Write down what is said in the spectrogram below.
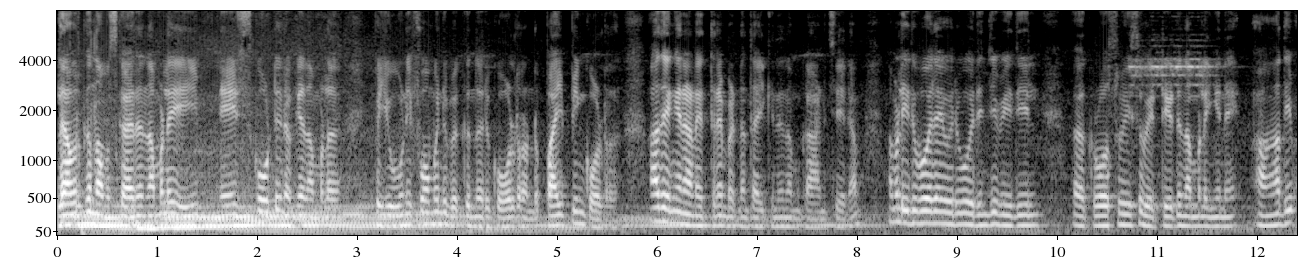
എല്ലാവർക്കും നമസ്കാരം. നമ്മൾ ഈ നേഴ്സ് കോട്ടിനൊക്കെ നമ്മൾ ഇപ്പോൾ യൂണിഫോമിന് വെക്കുന്ന ഒരു കോളറുണ്ട് പൈപ്പിംഗ് കോളർ. അതെങ്ങനെയാണ് എത്രയും പെട്ടെന്ന് തയ്ക്കുന്നത് നമുക്ക് കാണിച്ചു തരാം. നമ്മൾ ഇതുപോലെ ഒരു ഒരിഞ്ച് വീതിയിൽ ക്രോസ് വൈസ് വെട്ടിയിട്ട് നമ്മളിങ്ങനെ ആദ്യം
